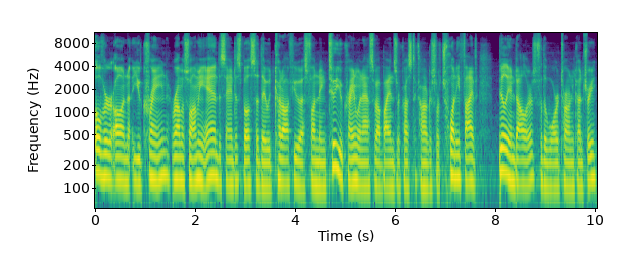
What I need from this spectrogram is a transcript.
over on Ukraine, Ramaswamy and DeSantis both said they would cut off U.S. funding to Ukraine when asked about Biden's request to Congress for 25 billion dollars for the war-torn country.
